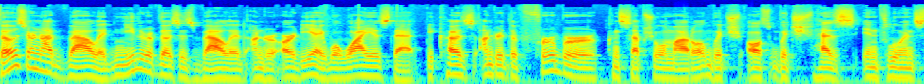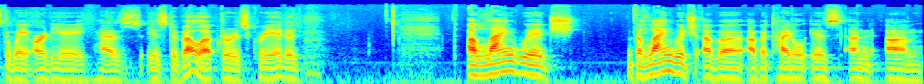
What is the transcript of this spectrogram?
those are not valid. Neither of those is valid under RDA. Well, why is that? Because under the FRBR conceptual model, which also which has influenced the way RDA has is developed or is created, a language, the language of a of a title is an um,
